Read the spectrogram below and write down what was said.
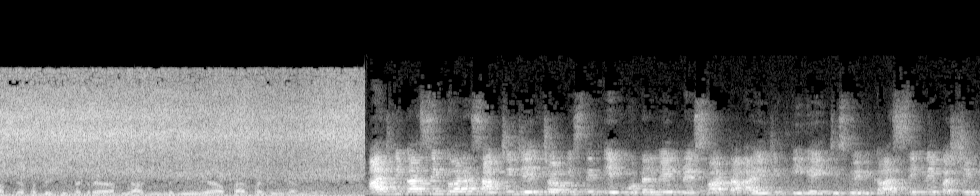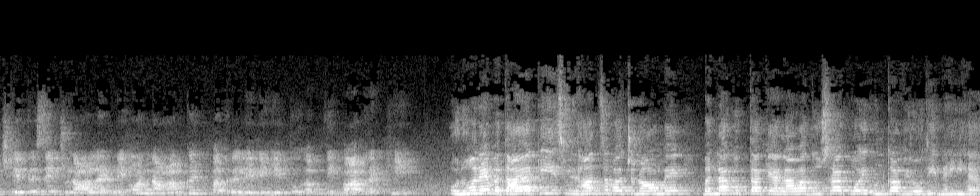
आप जैसा देख ही सक रहे हैं अभी आग लगी हुई है और फायर फाइटिंग जारी है। आज विकास सिंह द्वारा सांची जेल चौक स्थित एक होटल में प्रेस वार्ता आयोजित की गई जिसमें विकास सिंह ने पश्चिम क्षेत्र से चुनाव लड़ने और नामांकन पत्र लेने हेतु अपनी बात रखी। उन्होंने बताया कि इस विधानसभा चुनाव में बन्ना गुप्ता के अलावा दूसरा कोई उनका विरोधी नहीं है।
